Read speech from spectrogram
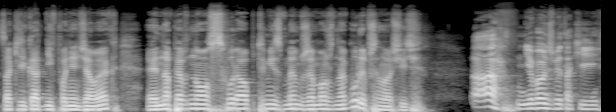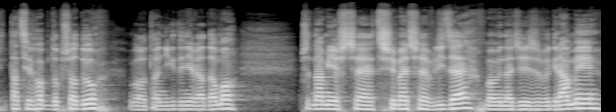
za kilka dni w poniedziałek. E, Na pewno z hura optymizmem, że można góry przenosić. a, nie bądźmy taki, tacy hop do przodu, bo to nigdy nie wiadomo. Przed nami jeszcze trzy mecze w lidze. Mamy nadzieję, że wygramy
